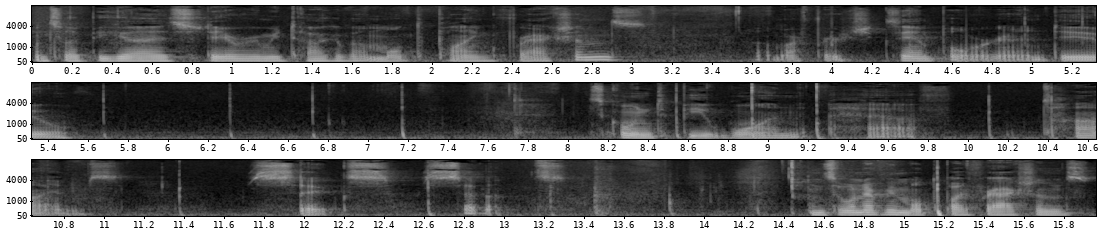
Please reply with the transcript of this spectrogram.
What's up, you guys? Today we're going to be talking about multiplying fractions. Um, our first example we're going to do is going to be 1 half times 6 sevenths. And so whenever we multiply fractions,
